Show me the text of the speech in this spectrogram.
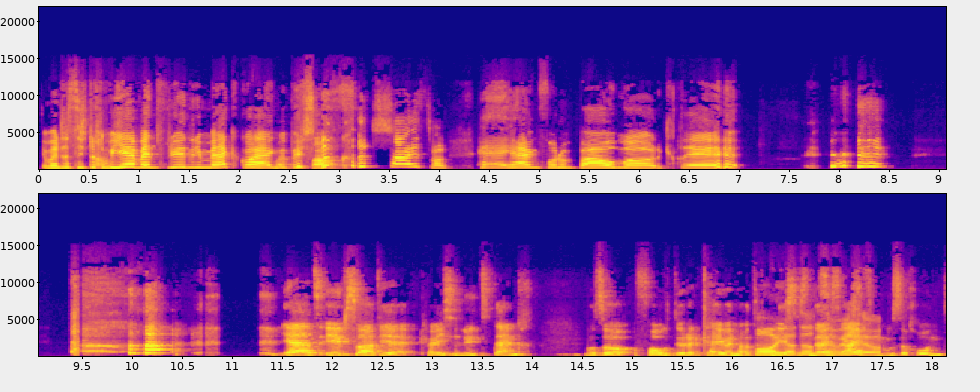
Ich meine, das ist doch wie, wenn du früher im Mac hängen bist. fuck? Scheiß, Mann. Hey, häng vor dem Baumarkt. Hey. Ja, jetzt erst so an die crazy Leute denkt, die so voll durchgehen, wenn halt Oh ja, ein neues iPhone rauskommt.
